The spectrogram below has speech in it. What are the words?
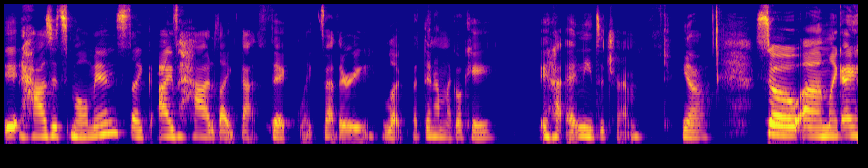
it has its moments. Like I've had like that thick, like feathery look, but then I'm like, okay, it, ha- it needs a trim. Yeah. So um like I,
